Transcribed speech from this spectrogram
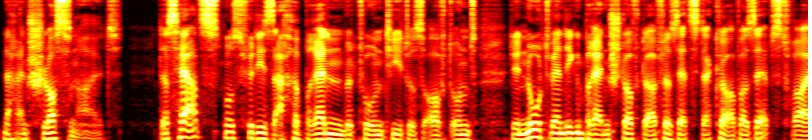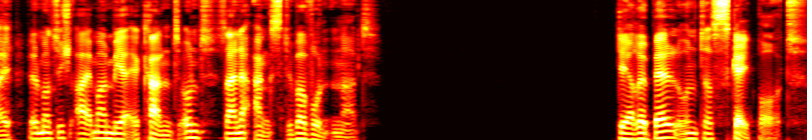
nach Entschlossenheit. Das Herz muss für die Sache brennen, betont Titus oft, und den notwendigen Brennstoff dafür setzt der Körper selbst frei, wenn man sich einmal mehr erkannt und seine Angst überwunden hat. Der Rebell und das Skateboard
